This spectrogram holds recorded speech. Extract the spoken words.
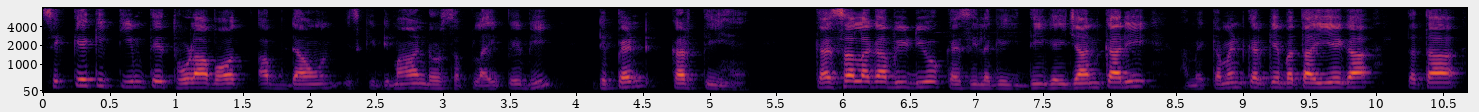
सिक्के की कीमतें थोड़ा बहुत अप डाउन इसकी डिमांड और सप्लाई पे भी डिपेंड करती हैं। कैसा लगा वीडियो कैसी लगी? दी गई जानकारी हमें कमेंट करके बताइएगा। तथा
